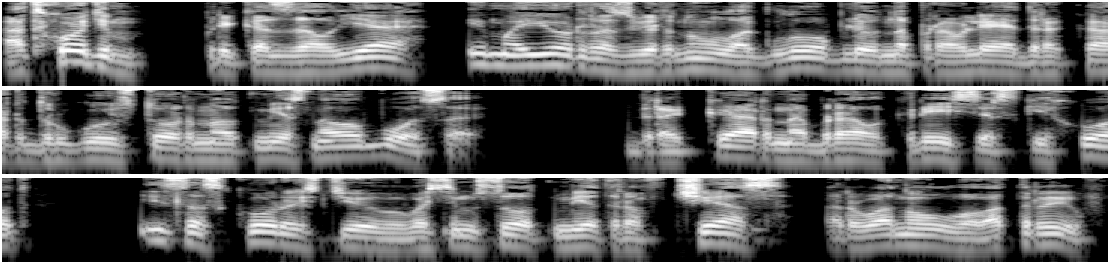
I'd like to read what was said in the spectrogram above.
«Отходим!» — приказал я, и майор развернул оглоблю, направляя дракар в другую сторону от местного босса. Дракар набрал крейсерский ход и со скоростью 800 метров в час рванул в отрыв.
